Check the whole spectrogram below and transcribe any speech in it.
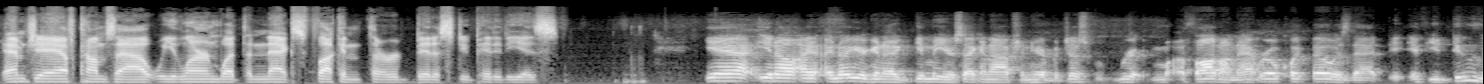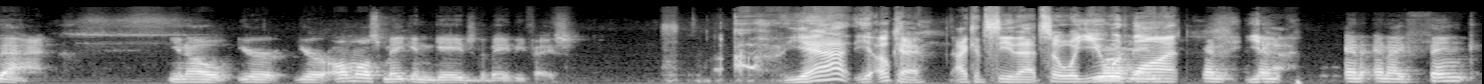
MJF comes out. We learn what the next fucking third bit of stupidity is. Yeah, you know, I, I know you're going to give me your second option here, but just re- a thought on that real quick though is that if you do that, you know, you're you're almost making Gage the baby face. Uh, yeah, yeah, okay, I could see that. So what you, you know would what I mean? want, and yeah, and, and and I think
